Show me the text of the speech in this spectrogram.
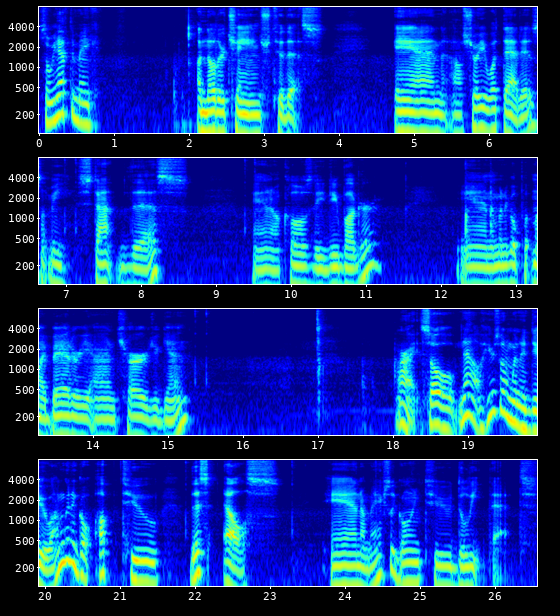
So we have to make another change to this and I'll show you what that is. Let me stop this and I'll close the debugger and I'm going to go put my battery on charge again. Alright, so now here's what I'm going to do. I'm going to go up to this else and I'm actually going to delete that.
